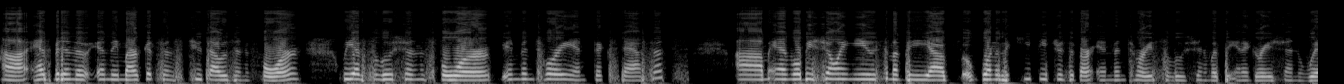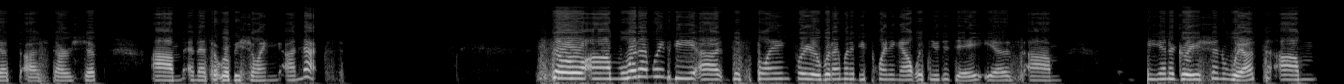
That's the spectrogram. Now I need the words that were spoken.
uh, has been in the, in the market since 2004. We have solutions for inventory and fixed assets. Um, and we'll be showing you some of the, uh, one of the key features of our inventory solution with the integration with uh, Starship. Um, and that's what we'll be showing uh, next. So um, what I'm going to be uh, displaying for you, what I'm going to be pointing out with you today is um, the integration with um,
